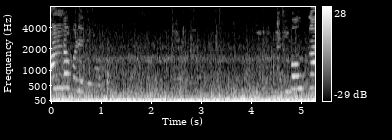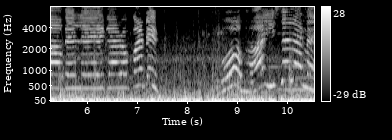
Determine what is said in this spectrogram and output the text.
বন্ধ করে দেব বউকা বেলে এগারো কাটে ও ভাই ইসলামে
